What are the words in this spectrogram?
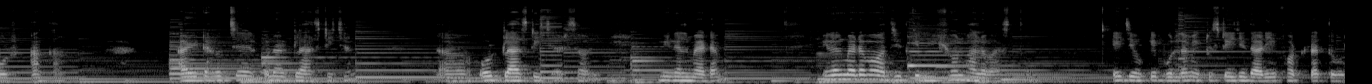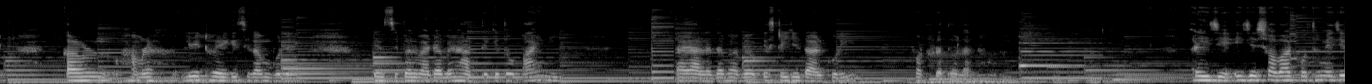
ওর আঁকা। আর এটা হচ্ছে ওনার ক্লাস টিচার ওর class teacher sorry Minal madam. Minal madam অজিতকে ভীষণ ভালোবাসতো। এই যে ওকে বললাম, একটু স্টেজে দাঁড়িয়ে ফটোটা তোল। কারণ আমরা লেট হয়ে গেছিলাম বলে প্রিন্সিপাল ম্যাডামের হাত থেকে তো পাইনি। তাই আলাদাভাবে ওকে স্টেজে দাঁড় করিয়ে ফটোটা তোলানো আর এই যে এই যে সবার প্রথমে যে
